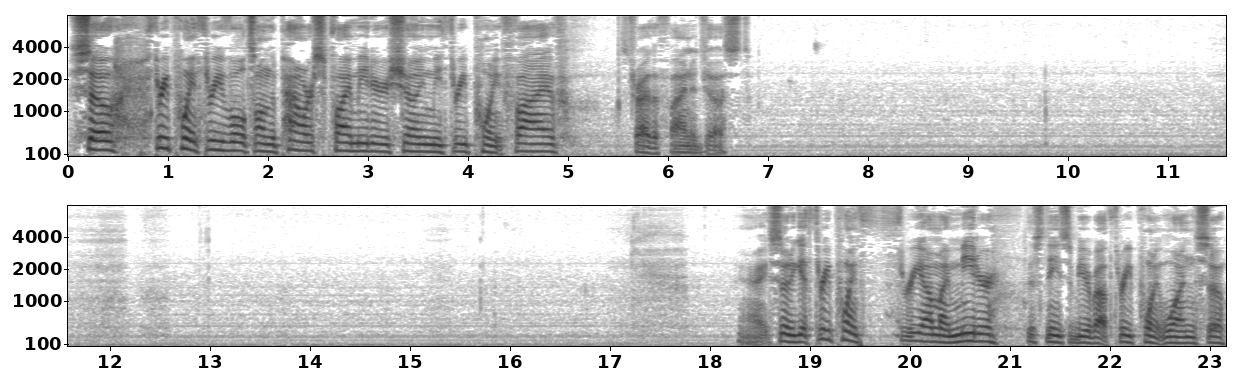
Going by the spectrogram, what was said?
So 3.3 volts on the power supply meter is showing me 3.5. Let's try the fine adjust. All right, so to get 3.3 on my meter, this needs to be about 3.1. So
